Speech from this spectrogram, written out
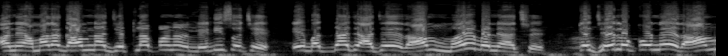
અને અમારા ગામના જેટલા પણ લેડીસો છે એ બધા જ આજે રામમય બન્યા છે. કે જે લોકોને રામ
